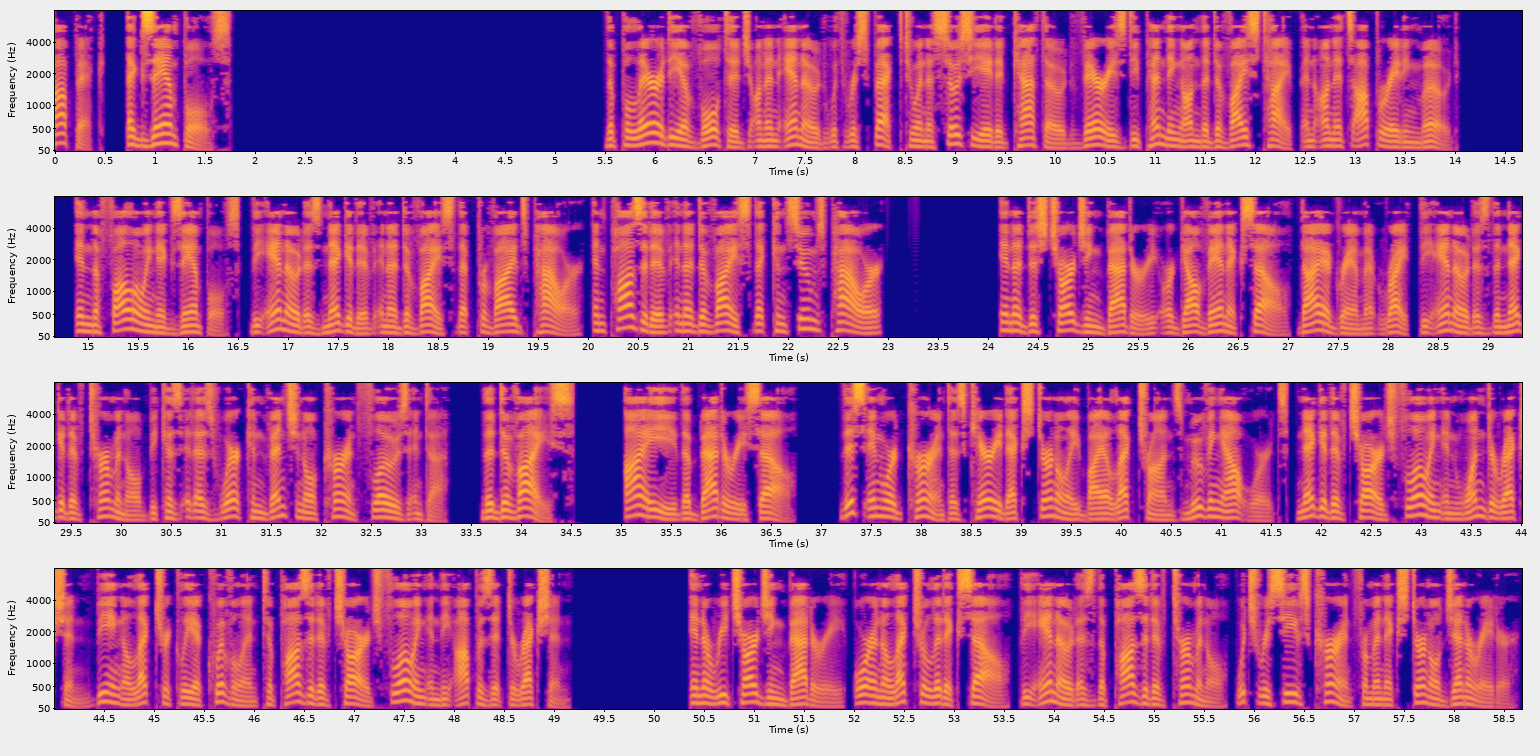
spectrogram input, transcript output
Topic: Examples. The polarity of voltage on an anode with respect to an associated cathode varies depending on the device type and on its operating mode. In the following examples, the anode is negative in a device that provides power, and positive in a device that consumes power in a discharging battery or galvanic cell diagram at right, the anode is the negative terminal because it is where conventional current flows into the device, i.e. the battery cell. This inward current is carried externally by electrons moving outwards, negative charge flowing in one direction being electrically equivalent to positive charge flowing in the opposite direction. In a recharging battery, or an electrolytic cell, the anode is the positive terminal, which receives current from an external generator.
